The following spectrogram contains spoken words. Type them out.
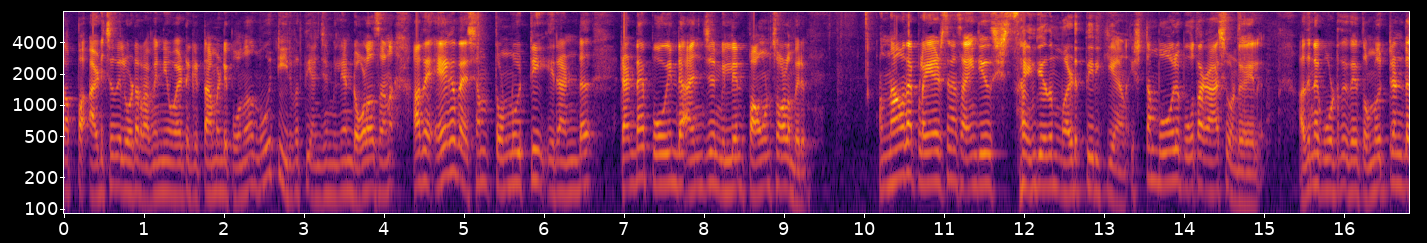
കപ്പ അടിച്ചതിലൂടെ റവന്യൂ ആയിട്ട് കിട്ടാൻ വേണ്ടി പോകുന്നത് നൂറ്റി ഇരുപത്തി അഞ്ച് മില്യൺ ഡോളേഴ്സാണ് അത് ഏകദേശം തൊണ്ണൂറ്റി രണ്ട് രണ്ട് പോയിന്റ് അഞ്ച് മില്യൺ പൗണ്ട്സോളം വരും. ഒന്നാമത്തെ പ്ലെയേഴ്സിനെ സൈൻ ചെയ്ത് സൈൻ ചെയ്ത് മടുത്തിരിക്കുകയാണ്. ഇഷ്ടംപോലെ പൂത്ത കാശുണ്ട് കയ്യിൽ അതിന്റെ കൂട്ടത്തിൽ ഇതേ തൊണ്ണൂറ്റിരണ്ട്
